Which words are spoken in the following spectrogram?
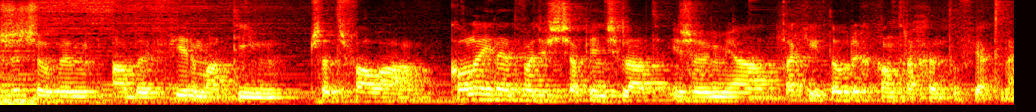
życzyłbym, aby firma Team przetrwała kolejne 25 lat i żeby miała takich dobrych kontrahentów jak my.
